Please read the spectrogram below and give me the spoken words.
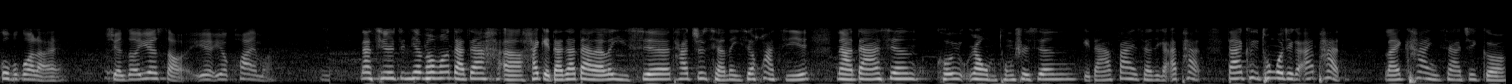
顾不过来，选择越少越越快嘛。那其实今天芳芳大家呃还给大家带来了一些他之前的一些画集，那大家先可以让我们同事先给大家发一下这个 iPad，大家可以通过这个 iPad 来看一下这个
